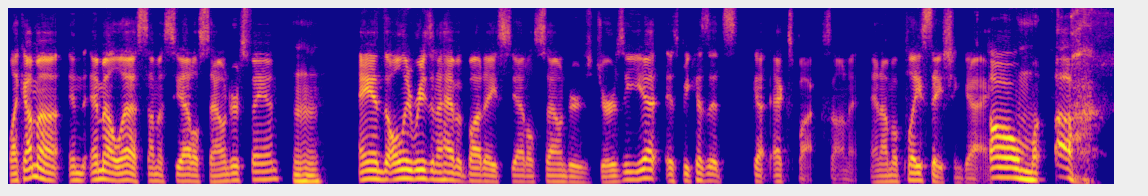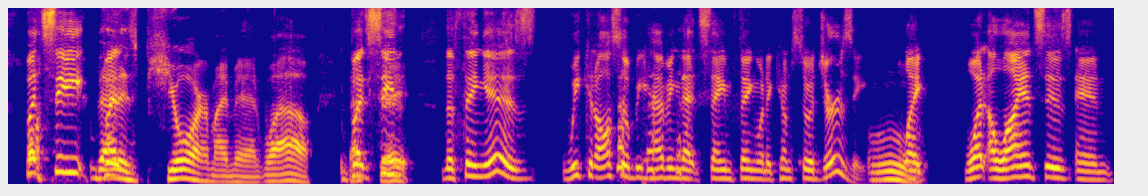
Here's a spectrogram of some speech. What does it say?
Like I'm a in the MLS, I'm a Seattle Sounders fan, Mhm. And the only reason I haven't bought a Seattle Sounders jersey yet is because it's got Xbox on it, and I'm a PlayStation guy. oh my oh but see, that is but, pure my man wow but see, great. the thing is, we could also be having that same thing when it comes to a jersey. Ooh. Like what alliances and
